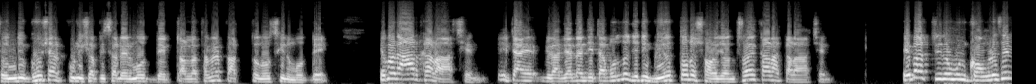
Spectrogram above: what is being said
সন্দীপ ঘোষ আর পুলিশ অফিসারের মধ্যে টাল্লা থানার প্রাক্তন ওসির মধ্যে। এবার আর কারা আছেন? এটা রাজাদা যেটা বলল, যদি বৃহত্তর ষড়যন্ত্র হয়, কারা কারা আছেন? এবার তৃণমূল কংগ্রেসের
